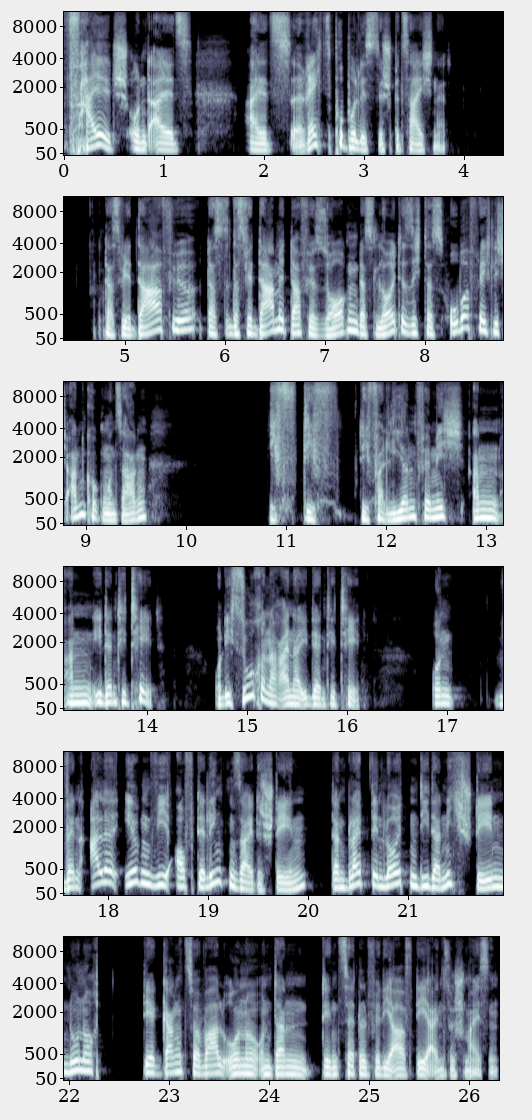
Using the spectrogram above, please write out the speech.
falsch und als als rechtspopulistisch bezeichnet, dass wir dafür, dass, dass wir damit dafür sorgen, dass Leute sich das oberflächlich angucken und sagen, die, die, die verlieren für mich an, an Identität. Und ich suche nach einer Identität. Und wenn alle irgendwie auf der linken Seite stehen, dann bleibt den Leuten, die da nicht stehen, nur noch der Gang zur Wahlurne und dann den Zettel für die AfD einzuschmeißen.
